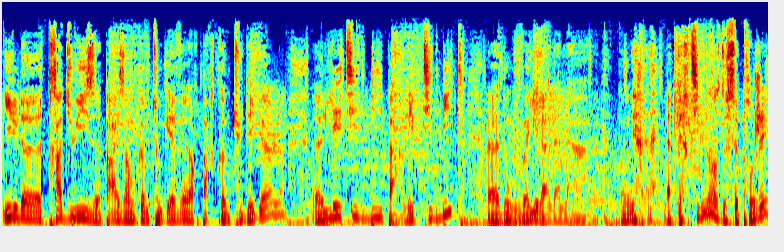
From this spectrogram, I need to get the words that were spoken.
ils euh, traduisent par exemple Come Together par Comme tu dégueules, euh, Let It Be par Les petites bites. Euh, donc vous voyez la, la, la, comment dire, la pertinence de ce projet.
